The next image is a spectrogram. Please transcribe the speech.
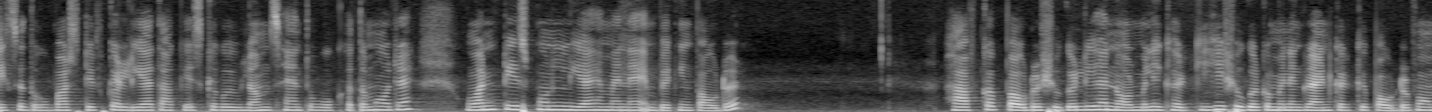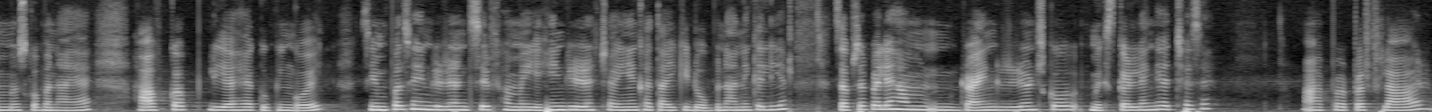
एक से दो बार स्टिफ कर लिया है ताकि इसके कोई लम्स हैं तो वो ख़त्म हो जाए। वन टीस्पून लिया है मैंने baking powder half cup powder sugar लिया है। नॉर्मली घर की ही शुगर को मैंने ग्राइंड करके पाउडर फॉर्म में उसको बनाया है। हाफ़ कप लिया है कुकिंग ऑयल। सिंपल से इंग्रेडिएंट सिर्फ़ हमें यही इंग्रेडिएंट चाहिए खताई की डो बनाने के लिए। सबसे पहले हम ड्राई इंग्रेडिएंट्स को मिक्स कर लेंगे अच्छे से। आप purpose flour,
